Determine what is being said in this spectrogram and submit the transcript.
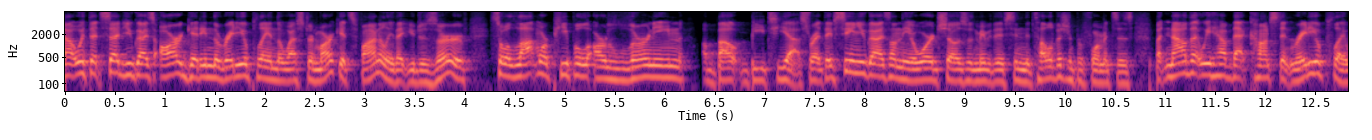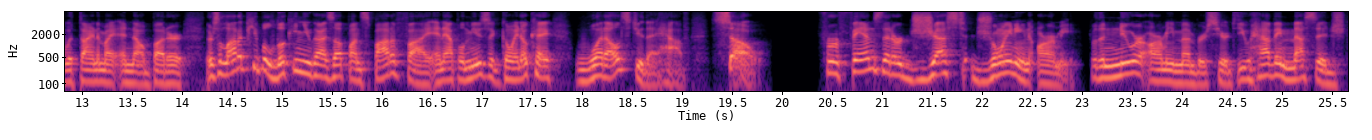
Now, with that said, you guys are getting the radio play in the Western markets finally that you deserve. So a lot more people are learning about BTS, right? They've seen you guys on the award shows, or maybe they've seen the television performances. But now that we have that constant radio play with Dynamite and now Butter, there's a lot of people looking you guys up on Spotify and Apple Music going, okay, what else do they have? So, for fans that are just joining Army, for the newer Army members here, do you have a message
